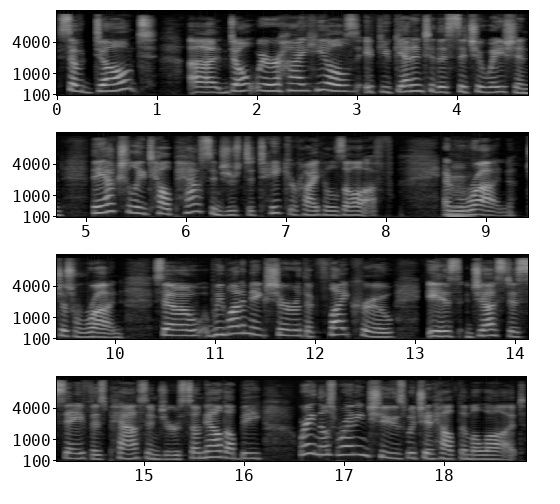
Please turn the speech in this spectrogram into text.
So don't uh, don't wear high heels if you get into this situation. They actually tell passengers to take your high heels off and mm. run, just run. So we want to make sure the flight crew is just as safe as passengers. So now they'll be wearing those running shoes, which would help them a lot.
